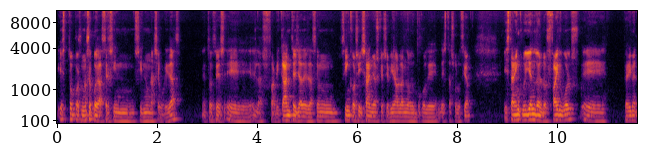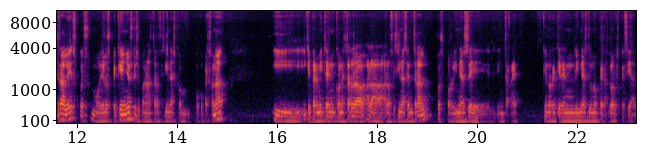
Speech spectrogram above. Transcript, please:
Esto pues no se puede hacer sin, sin una seguridad. Entonces, eh, los fabricantes ya desde hace un 5 o 6 años que se viene hablando de un poco de, de esta solución, están incluyendo en los firewalls eh, perimetrales, pues modelos pequeños que se pueden adaptar a oficinas con poco personal y, que permiten conectar a la, oficina central pues, por líneas de, Internet, que no requieren líneas de un operador especial.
